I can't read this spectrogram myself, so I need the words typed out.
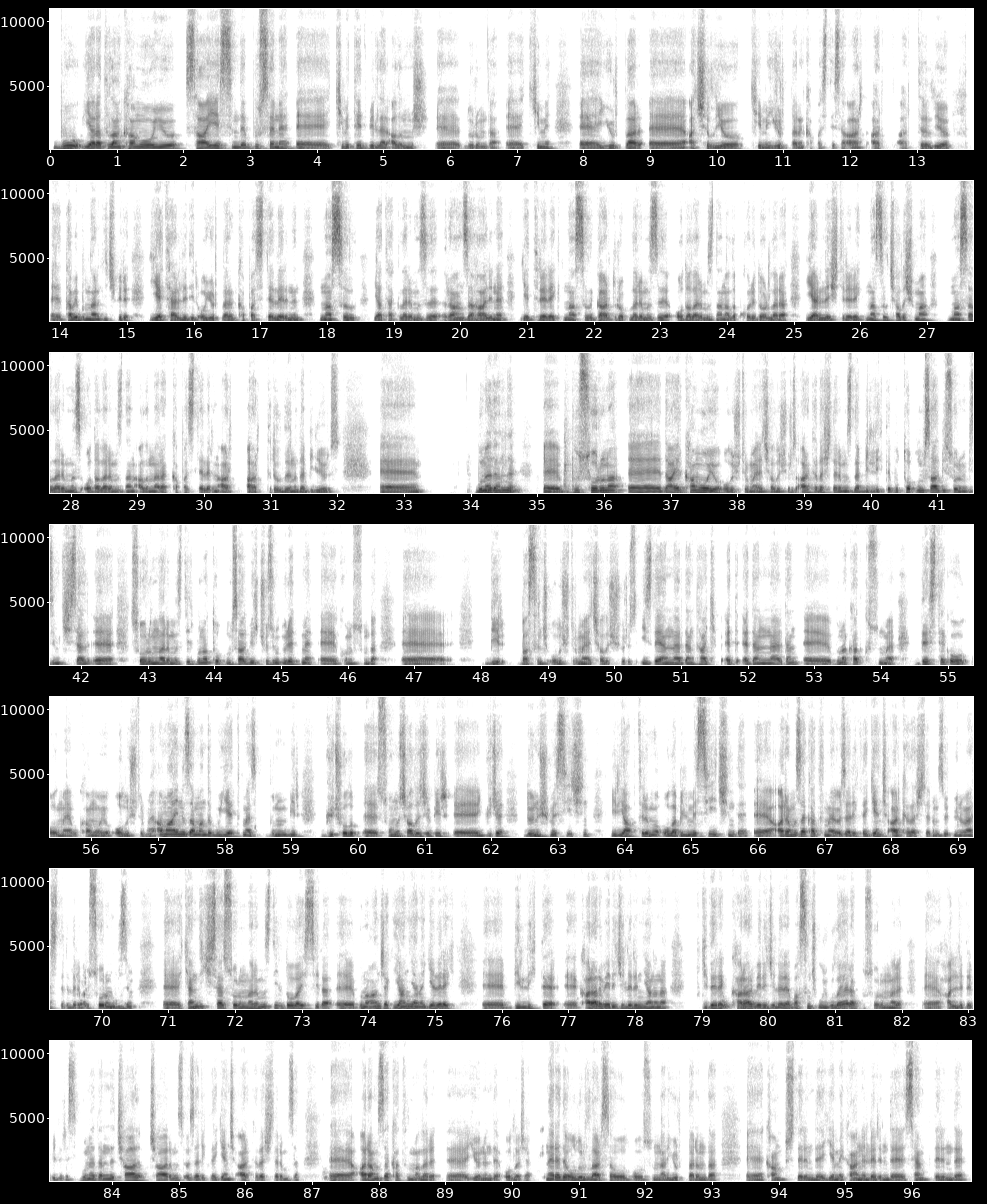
bu yaratılan kamuoyu sayesinde bu sene e, kimi tedbirler alınmış e, durumda, e, kimi e, yurtlar e, açılıyor, kimi yurtların kapasitesi art, art, arttırılıyor. E, tabii bunların hiçbiri yeterli değil. O yurtların kapasitelerinin nasıl yataklarımızı ranza haline getirerek, nasıl gardıroplarımızı odalarımızdan alıp koridorlara yerleştirerek, nasıl çalışma masalarımız odalarımızdan alınarak kapasitelerin art, arttırıldığını da biliyoruz. E, bu nedenle e, bu soruna e, dair kamuoyu oluşturmaya çalışıyoruz. Arkadaşlarımızla birlikte bu toplumsal bir sorun bizim kişisel e, sorunlarımız değil. Buna toplumsal bir çözüm üretme e, konusunda e, bir basınç oluşturmaya çalışıyoruz. İzleyenlerden, takip ed- edenlerden e, buna katkı sunmaya, destek ol- olmaya, bu kamuoyu oluşturmaya ama aynı zamanda bu yetmez. Bunun bir güç olup e, sonuç alıcı bir e, güce dönüşmesi için, bir yaptırımı olabilmesi için de e, aramıza katılmaya, özellikle genç arkadaşlarımızı, üniversiteleri, bu sorun bizim e, kendi kişisel sorunlarımız değil. Dolayısıyla e, bunu ancak yan yana gelerek e, birlikte e, karar vericilerin yanına giderek karar vericilere basınç uygulayarak bu sorunları e, halledebiliriz. Bu nedenle ça çağrımız özellikle genç arkadaşlarımıza e, aramıza katılmaları e, yönünde olacak. Nerede olurlarsa ol, olsunlar yurtlarında, e, kampüslerinde, yemekhanelerinde, semtlerinde.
